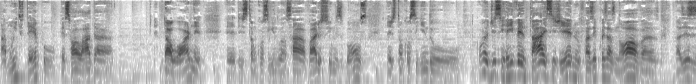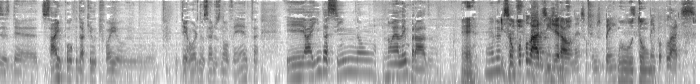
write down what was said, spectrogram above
há muito tempo. O pessoal lá da, da Warner, eles estão conseguindo lançar vários filmes bons, eles estão conseguindo, como eu disse, reinventar esse gênero, fazer coisas novas, às vezes de, sai um pouco daquilo que foi o, o terror nos anos 90 e ainda assim não, não é lembrado. É. é e são populares em geral, né? São filmes bem, Tom... bem populares.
